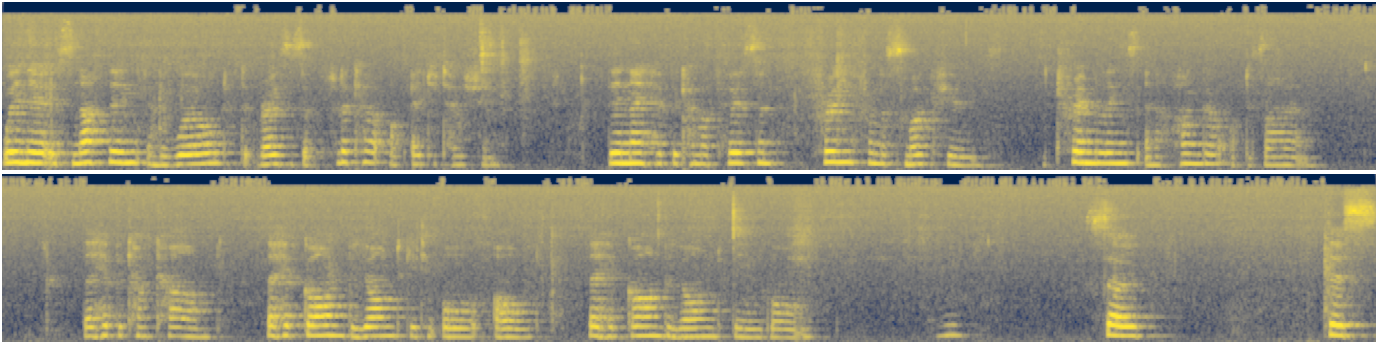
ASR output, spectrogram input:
When there is nothing in the world that raises a flicker of agitation, then they have become a person free from the smoke fumes, the tremblings and the hunger of desire. They have become calm. They have gone beyond getting all old. They have gone beyond being born. So, this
